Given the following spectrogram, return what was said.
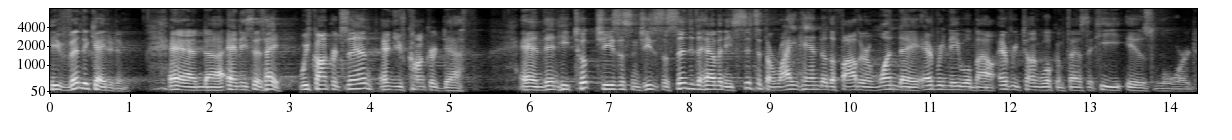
he vindicated him. And, uh, and he says, Hey, we've conquered sin and you've conquered death. And then he took Jesus, and Jesus ascended to heaven. He sits at the right hand of the Father, and one day every knee will bow, every tongue will confess that he is Lord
